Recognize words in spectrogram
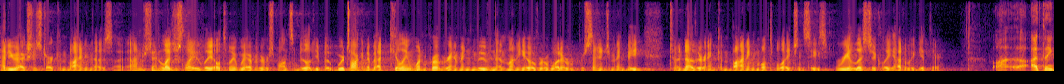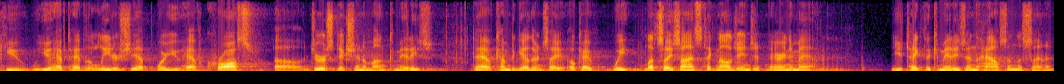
How do you actually start combining those? I understand legislatively, ultimately we have a responsibility, but we're talking about killing one program and moving that money over, whatever percentage it may be, to another and combining multiple agencies. Realistically, how do we get there? I think you, you have to have the leadership where you have cross uh, jurisdiction among committees to have come together and say, okay, we, let's say science, technology, engineering, and math. Mm -hmm. You take the committees in the House and the Senate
